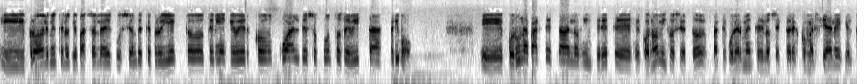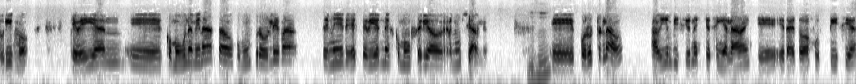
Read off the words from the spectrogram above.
Y probablemente lo que pasó en la discusión de este proyecto tenía que ver con cuál de esos puntos de vista primó. Eh, por una parte estaban los intereses económicos, ¿cierto? Particularmente de los sectores comerciales y el turismo, que veían eh, como una amenaza o como un problema tener este viernes como un feriado renunciable. Eh, por otro lado, había visiones que señalaban que era de toda justicia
